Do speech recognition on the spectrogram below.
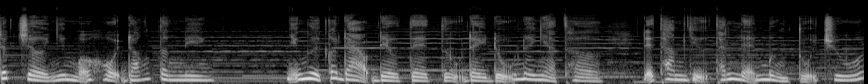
đất trời như mở hội đón tân niên những người có đạo đều tề tựu đầy đủ nơi nhà thờ để tham dự thánh lễ mừng tuổi Chúa,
